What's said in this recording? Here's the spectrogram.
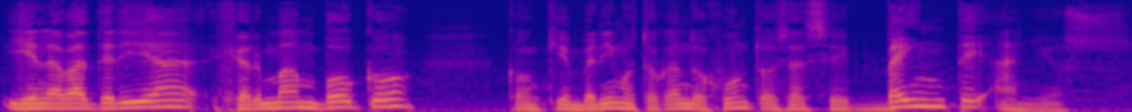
Y en la batería, Germán Boco, con quien venimos tocando juntos hace 20 años.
